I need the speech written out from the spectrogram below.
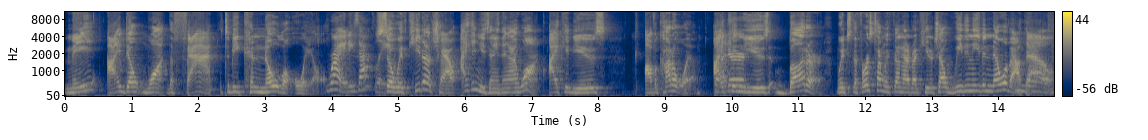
Me, I don't want the fat to be canola oil. Right, exactly. So with keto chow, I can use anything I want. I could use avocado oil. Butter. I can use butter, which the first time we found out about keto chow, we didn't even know about that. No.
